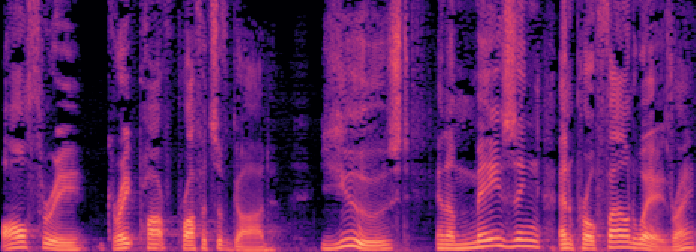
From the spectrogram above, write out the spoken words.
All three great prophets of God used in amazing and profound ways, right?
